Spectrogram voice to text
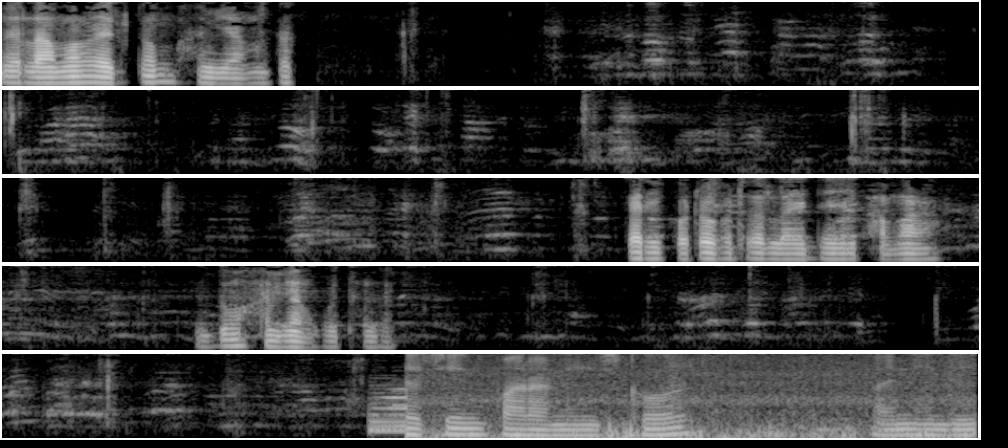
di naron no kay lama एकदम yang tak kari kotor-kotor lainnya lama itu yang betul Yasin Parani School ini di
